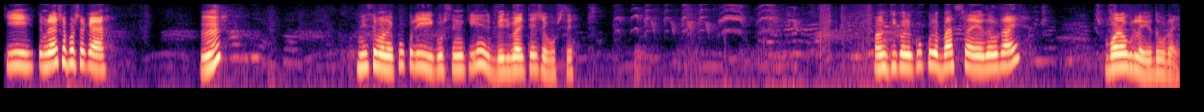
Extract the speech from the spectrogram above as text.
কি, তোমরা এসে পড়ছো কে? হুম? নিচে মনে কুকুরি করছে নাকি, বেরি বাড়িতে এসে পড়ছে। এখন কি করে কুকুরে বাচ্চা এ দৌড়ায়? বড়গুলাই দৌড়ায়।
